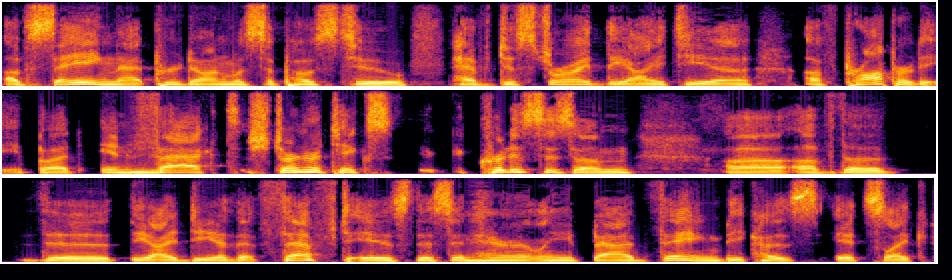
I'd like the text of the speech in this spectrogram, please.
of saying that Proudhon was supposed to have destroyed the idea of property, but in Mm. fact, Stirner takes criticism uh, of the the the idea that theft is this inherently bad thing because it's like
